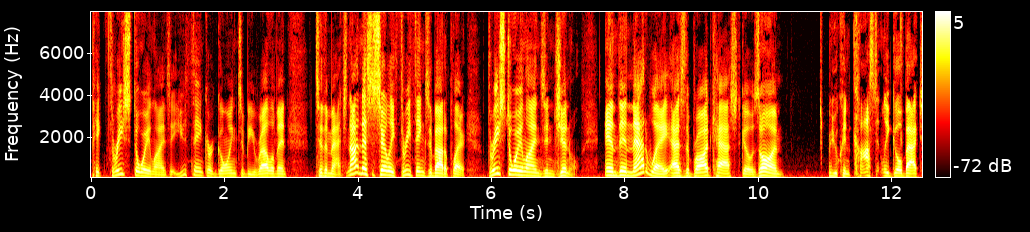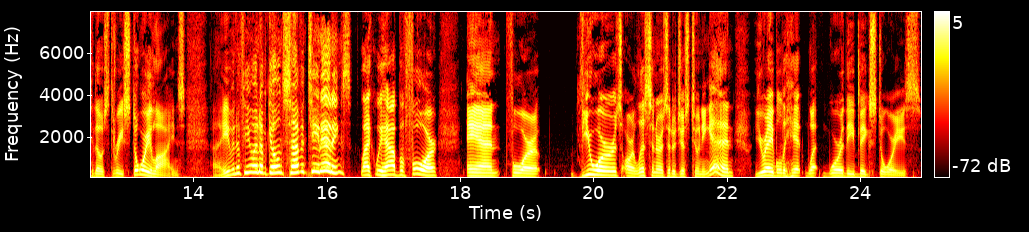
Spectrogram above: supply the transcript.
Pick three storylines that you think are going to be relevant to the match. Not necessarily three things about a player, three storylines in general. And then that way, as the broadcast goes on, you can constantly go back to those three storylines, uh, even if you end up going 17 innings like we have before. And for viewers or listeners that are just tuning in, you're able to hit what were the big stories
